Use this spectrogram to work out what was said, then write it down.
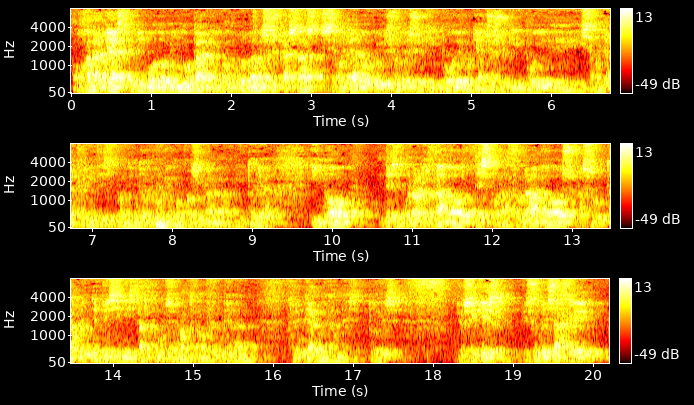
ojalá ya este mismo domingo para que cuando vuelvan a sus casas se vayan orgullosos de su equipo, de lo que ha hecho su equipo y, y se vayan felices y contentos porque hemos conseguido la victoria y no desmoralizados, descorazonados, absolutamente pesimistas como se marcharon frente al, frente al Mirandés. Entonces, yo sé que es, es un mensaje,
